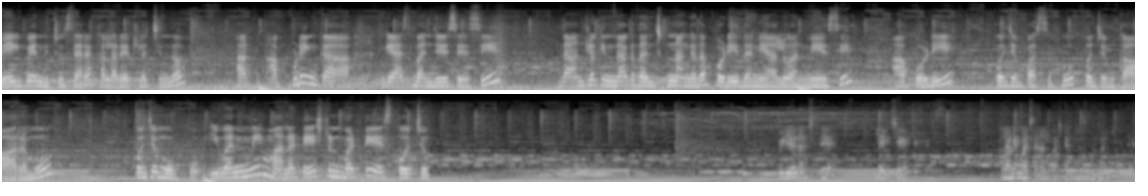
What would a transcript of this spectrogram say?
వేగిపోయింది చూసారా కలర్ ఎట్లా వచ్చిందో అప్పుడు ఇంకా గ్యాస్ బంద్ చేసేసి దాంట్లోకి ఇందాక దంచుకున్నాం కదా పొడి ధనియాలు అన్నీ వేసి ఆ పొడి కొంచెం పసుపు కొంచెం కారము కొంచెం ఉప్పు. ఇవన్నీ మన టేస్ట్ని బట్టి వేసుకోవచ్చు. వీడియో నచ్చితే లైక్ చేయండి అలానే మా ఛానల్ ఫస్ట్ టైం చూస్తున్నట్లయితే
